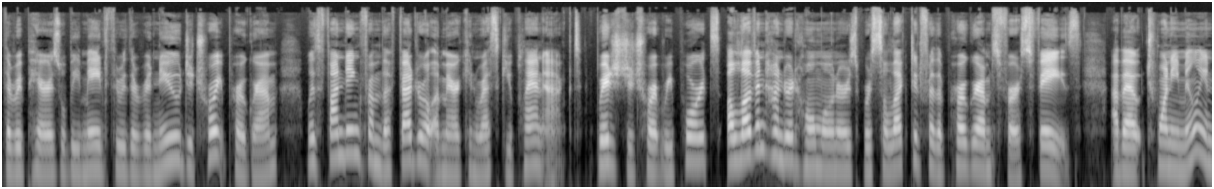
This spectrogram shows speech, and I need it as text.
The repairs will be made through the Renew Detroit program with funding from the Federal American Rescue Plan Act. Bridge Detroit reports 1,100 homeowners were selected for the program's first phase. About $20 million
